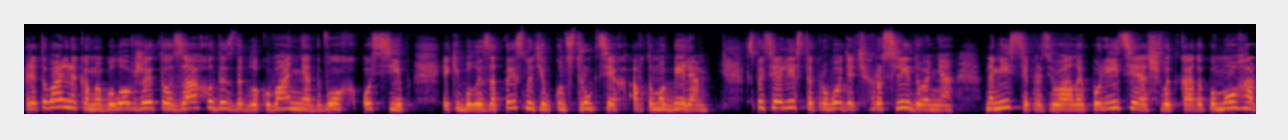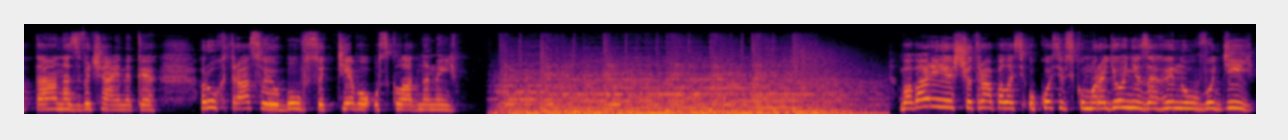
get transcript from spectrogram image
Рятувальниками було вжито заходи з деблокування двох осіб, які були затиснуті в конструкціях автомобіля. Спеціалісти проводять розслідування. На місці працювали поліція, швидка допомога та надзвичайники. Рух трасою був суттєво ускладнений. В аварії, що трапилась у Косівському районі, загинув водій.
